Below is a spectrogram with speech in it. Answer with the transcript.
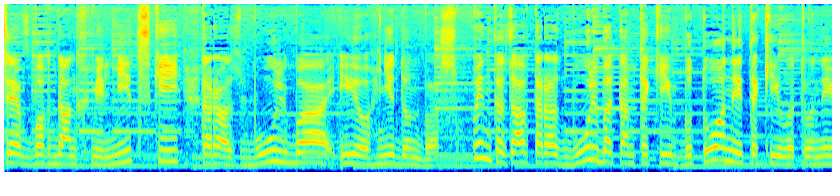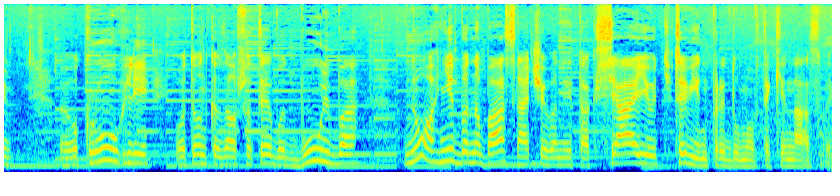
Це Богдан Хмельницький, Тарас Бульба і Огні Донбасу. Він казав, Тарас Бульба, там такі бутони, такі от вони е, округлі. От він казав, що це от бульба. Ну, Огні Донбас, наче вони так сяють. Це він придумав такі назви.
